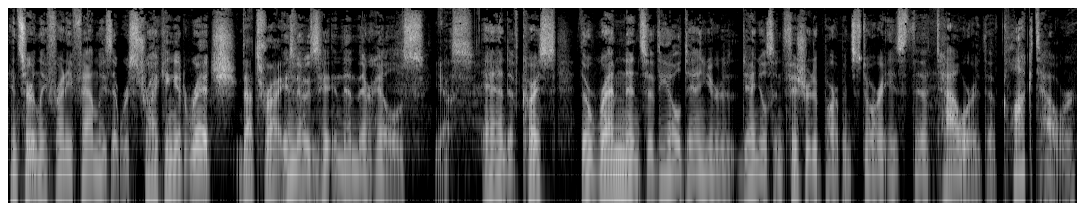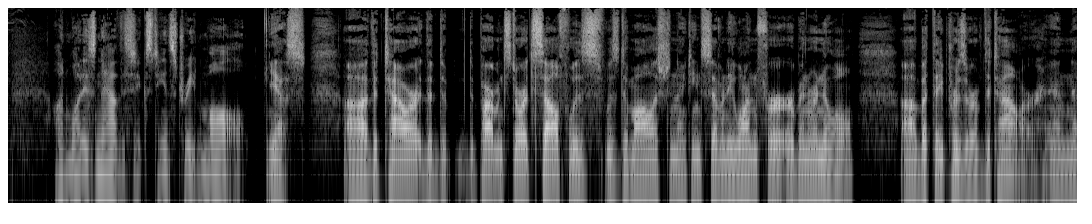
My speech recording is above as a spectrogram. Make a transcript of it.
And certainly for any families that were striking it rich That's right. in those in them their hills. yes. And of course, the remnants of the old Daniel, Daniels and Fisher department store is the tower, the clock tower, on what is now the 16th Street Mall. Yes, uh, the tower, the de- department store itself was was demolished in 1971 for urban renewal, uh, but they preserved the tower. And uh,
